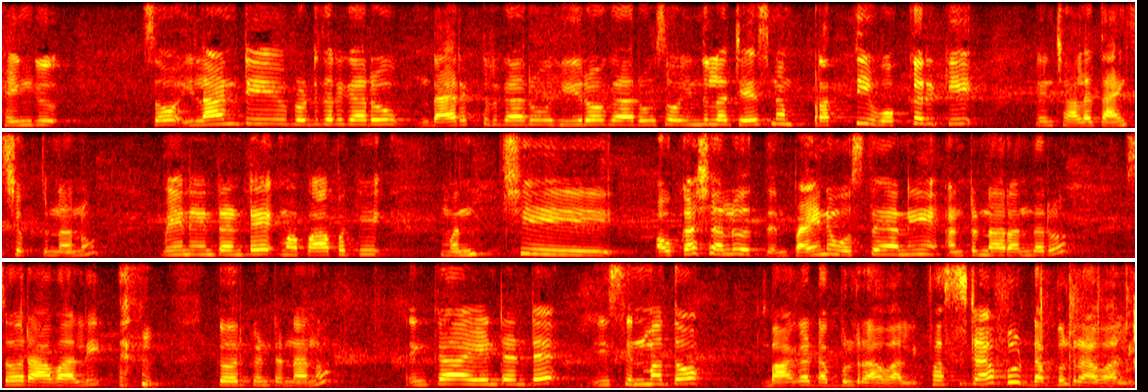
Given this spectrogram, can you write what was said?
హెంగ్. సో ఇలాంటి ప్రొడ్యూసర్ గారు డైరెక్టర్ గారు హీరో గారు సో ఇందులో చేసిన ప్రతి ఒక్కరికి నేను చాలా థ్యాంక్స్ చెప్తున్నాను. మెయిన్ ఏంటంటే మా పాపకి మంచి అవకాశాలు పైన వస్తాయని అంటున్నారు అందరూ. సో రావాలి కోరుకుంటున్నాను. ఇంకా ఏంటంటే ఈ సినిమాతో బాగా డబ్బులు రావాలి. ఫస్ట్ హాఫ్ డబ్బులు రావాలి.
